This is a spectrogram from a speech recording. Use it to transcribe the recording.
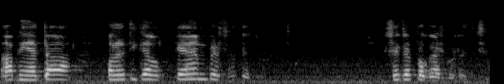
আপনি একটা পলিটিক্যাল ক্যাম্পের সাথে জড়িত সেটা প্রকাশ ঘটাচ্ছেন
